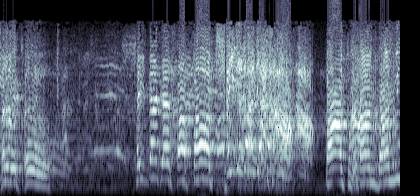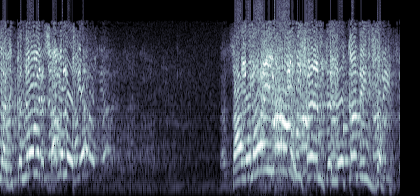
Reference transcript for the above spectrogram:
سر ویکو سیدہ جیسا پاک، سیدہ جیسا پاک خاندان بھی اج کنیا شامل ہو گیا۔ امام حسین سے لوگوں کی عزت،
